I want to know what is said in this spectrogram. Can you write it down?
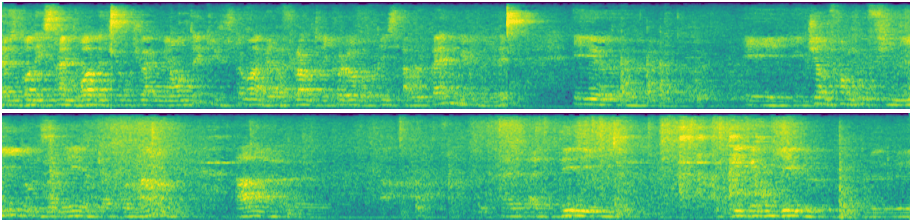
un mouvement d'extrême droite de Giorgio Almirante, qui justement avait la flamme tricolore reprise par Le Pen, oui, on va. Et, euh, et, et Gianfranco Fini, dans les années 80, a, euh, a- a le, le- le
